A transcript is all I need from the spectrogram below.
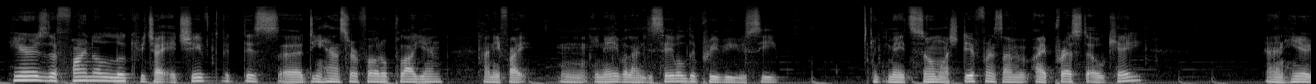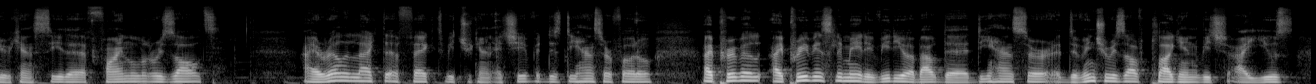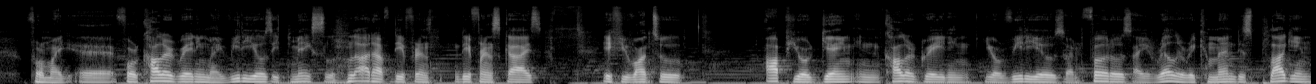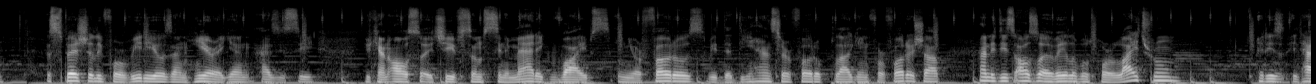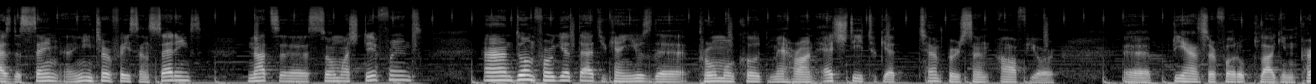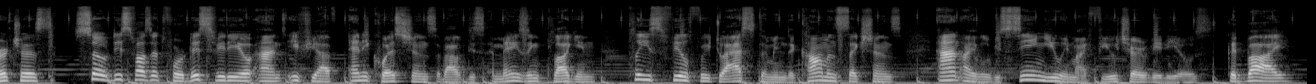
here's the final look which I achieved with this uh, Dehancer photo plugin. And if I um, enable and disable the preview you see it made so much difference. I'm, I pressed OK. And here you can see the final results. I really like the effect which you can achieve with this Dehancer photo. I, I previously made a video about the Dehancer DaVinci Resolve plugin which I use for my uh, for color grading my videos. It makes a lot of difference difference guys. If you want to up your game in color grading your videos and photos I really recommend this plugin especially for videos and here again as you see you can also achieve some cinematic vibes in your photos with the Dehancer photo plugin for Photoshop and it is also available for Lightroom. It is it has the same interface and settings, not uh, so much different. And don't forget that you can use the promo code Mehran HD to get 10% off your uh, Dehancer photo plugin purchase. So this was it for this video and if you have any questions about this amazing plugin, please feel free to ask them in the comment sections and I will be seeing you in my future videos. Goodbye!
